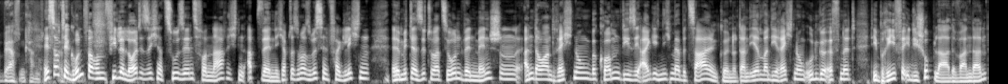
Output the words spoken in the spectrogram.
werfen kann. Das ist auch der Also, Grund, warum viele Leute sich ja zusehends von Nachrichten abwenden. Ich habe das immer so ein bisschen verglichen äh, mit der Situation, wenn Menschen andauernd Rechnungen bekommen, die sie eigentlich nicht mehr bezahlen können und dann irgendwann die Rechnung ungeöffnet, die Briefe in die Schublade wandern.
